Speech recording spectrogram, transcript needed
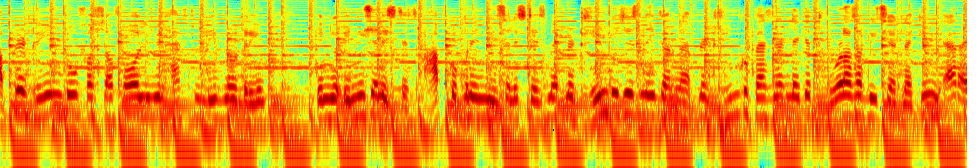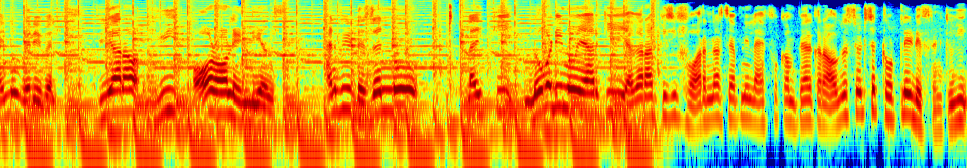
अपने ड्रीम को first of all you will have to leave your dream in your initial stage आपको अपने इनिशियल स्टेज में अपने ड्रीम को चेज नहीं करना है, अपने ड्रीम को पैसनेट लेके थोड़ा सा पीछे हटना है क्योंकि यार I know very well we are we are all Indians and we doesn't know like कि नो बडी नो यार कि अगर आप किसी फॉरनर से अपनी लाइफ को कंपेयर कराओगे so it's a totally different क्योंकि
